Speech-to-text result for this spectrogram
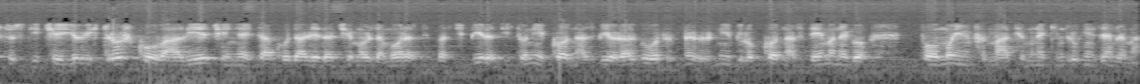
što se tiče i ovih troškova liječenja i tako dalje da će možda morati participirati to nije kod nas bio razgovor e, nije bilo kod nas tema nego po mojim informacijama u nekim drugim zemljama.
